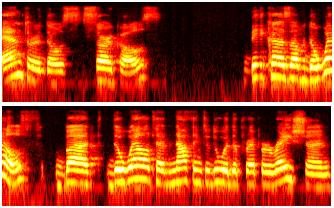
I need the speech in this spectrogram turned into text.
enter those circles because of the wealth, but the wealth had nothing to do with the preparation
